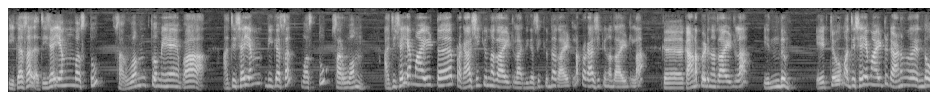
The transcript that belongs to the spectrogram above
വികസത് അതിശയം വസ്തു സർവം ത്വമേവ. അതിശയം വികസത് വസ്തു സർവം. അതിശയമായിട്ട് പ്രകാശിക്കുന്നതായിട്ടുള്ള വികസിക്കുന്നതായിട്ടുള്ള പ്രകാശിക്കുന്നതായിട്ടുള്ള കാണപ്പെടുന്നതായിട്ടുള്ള എന്തും ഏറ്റവും അതിശയമായിട്ട് കാണുന്നത് എന്തോ?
